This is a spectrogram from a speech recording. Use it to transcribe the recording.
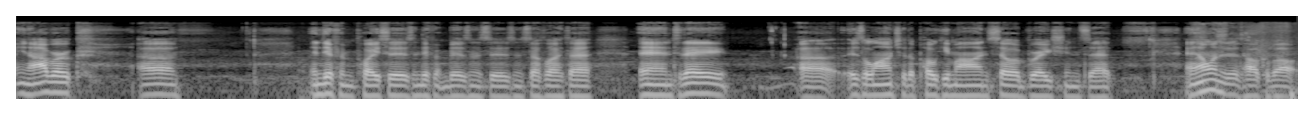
you know, I work uh, in different places and different businesses and stuff like that, and today uh, is the launch of the Pokemon Celebration set. And I wanted to talk about,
